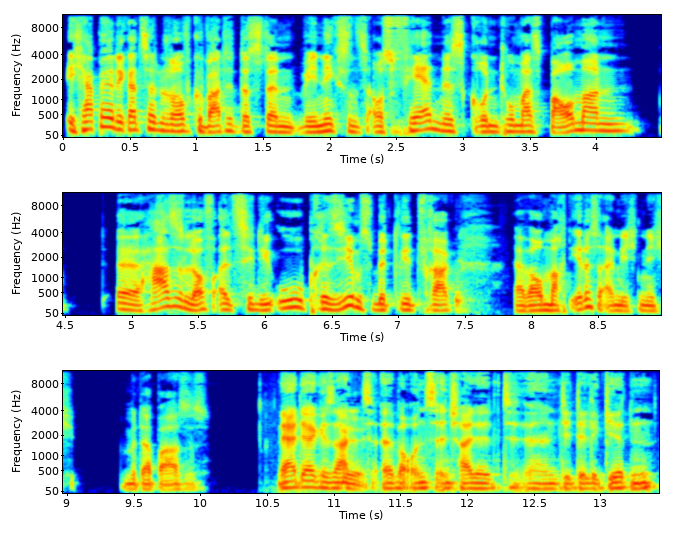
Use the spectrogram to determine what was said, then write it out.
Ich habe ja die ganze Zeit nur darauf gewartet, dass dann wenigstens aus Fairnessgrund Thomas Baumann äh, Haseloff als CDU-Präsidiumsmitglied fragt, ja, warum macht ihr das eigentlich nicht mit der Basis? Er hat ja gesagt, nee. äh, bei uns entscheidet äh, die Delegierten.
